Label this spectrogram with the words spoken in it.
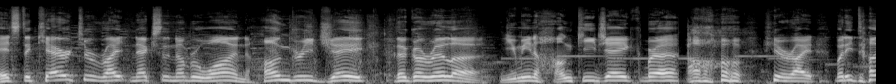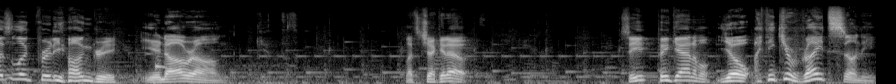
It's the character right next to number one, Hungry Jake, the gorilla. You mean Hunky Jake, bruh? Oh, you're right. But he does look pretty hungry. You're not wrong. Let's check it out. See? Pink animal. Yo, I think you're right, Sunny.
